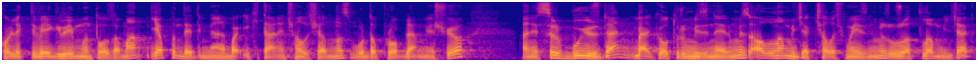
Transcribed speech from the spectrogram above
collective agreement o zaman yapın dedim yani. Bak iki tane çalışanınız burada problem yaşıyor. Hani sırf bu yüzden belki oturum izinlerimiz alınamayacak, çalışma iznimiz uzatılamayacak.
